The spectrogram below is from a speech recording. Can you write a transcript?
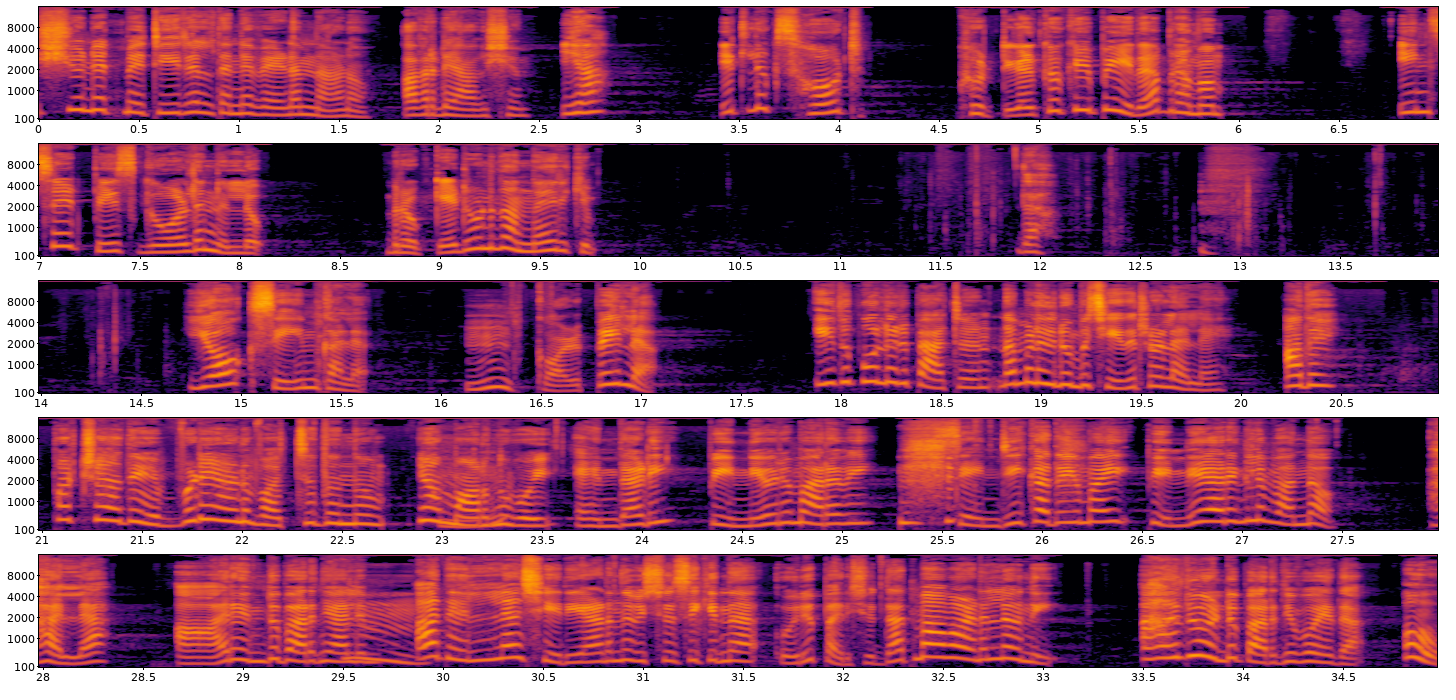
ടിഷ്യൂ നെറ്റ് മെറ്റീരിയൽ തന്നെ വേണമെന്നാണോ അവരുടെ ആവശ്യം? യാ ഇറ്റ് ലുക്സ് ഹോട്ട് കുട്ടികൾക്കൊക്കെ ഇപ്പൊ ഇതാ ഭ്രമം. ഇൻസൈഡ് പീസ് ഗോൾഡൻ അല്ലോ ബ്രൊക്കേഡ് കൊണ്ട് നന്നായിരിക്കും. യോക്ക് സെയിം കളർ കുഴപ്പമില്ല. ഇതുപോലൊരു പാറ്റേൺ നമ്മൾ ഇതിനു മുമ്പ് ചെയ്തിട്ടുള്ളല്ലേ അതെ. പക്ഷെ അത് എവിടെയാണ് വച്ചതെന്നും ഞാൻ മറന്നുപോയി. എന്താടി? പിന്നെ ഒരു മറവി. സെന്റി കഥയുമായി പിന്നെ ആരെങ്കിലും വന്നോ? അല്ല ആരെന്തു പറഞ്ഞാലും അതെല്ലാം ശരിയാണെന്ന് വിശ്വസിക്കുന്ന ഒരു പരിശുദ്ധാത്മാവാണല്ലോ നീ. അതുകൊണ്ട് പറഞ്ഞു പോയതാ. ഓ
